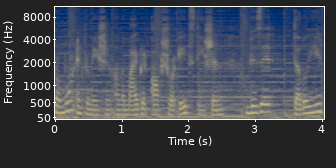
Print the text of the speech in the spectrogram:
For more information on the Migrant Offshore Aid Station, visit www.moas.eu.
